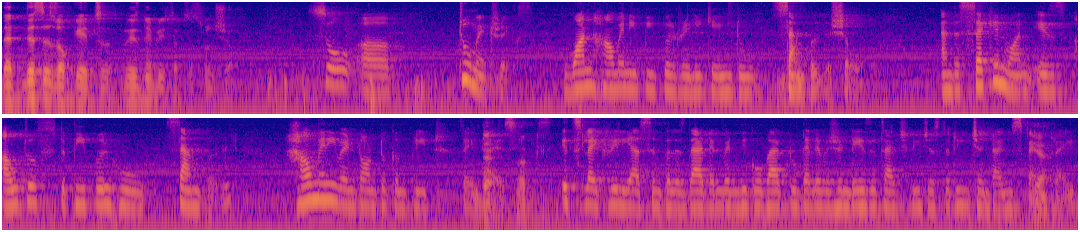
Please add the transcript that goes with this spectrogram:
that this is okay, it's a reasonably successful show? So, uh, two metrics. One, how many people really came to sample the show. And the second one is out of the people who sampled, how many went on to complete the entire series. okay. It's like really as simple as that. And when we go back to television days, it's actually just the reach and time spent, Yeah. right?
